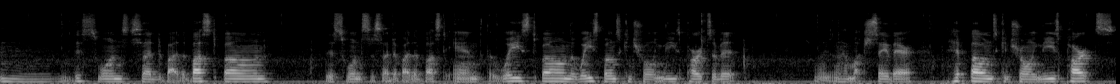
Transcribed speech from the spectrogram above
Mm, this one's decided by the bust bone. This one's decided by the bust and the waist bone. The waist bone's controlling these parts of it. So doesn't have much say there. The hip bone's controlling these parts.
